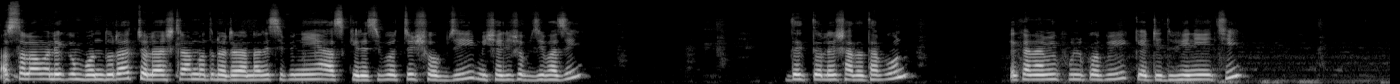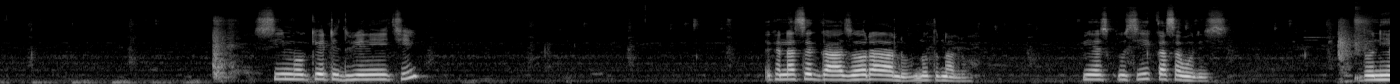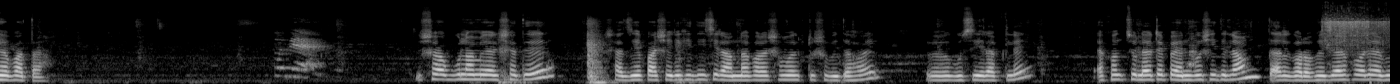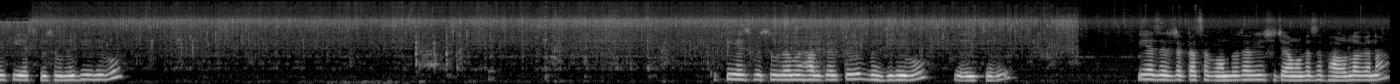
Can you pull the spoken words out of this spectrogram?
আসসালামু আলাইকুম বন্ধুরা, চলে আসলাম নতুন একটা রান্নার রেসিপি নিয়ে। আজকে রেসিপি হচ্ছে সবজি মিশালি সবজি ভাজি। দেখতে হলে সাদা থাকুন। এখানে আমি ফুলকপি কেটে ধুয়ে নিয়েছি। সিমও কেটে ধুয়ে নিয়েছি। এখানে আছে গাজর আর আলু, নতুন আলু। পেঁয়াজ কুচি, কাঁচামরিচ, ধনিয়া পাতা। তো সবগুলো আমি একসাথে সাজিয়ে পাশে রেখে দিয়েছি। রান্না করার সময় একটু সুবিধা হয় এভাবে গুছিয়ে রাখলে। এখন চুলাটা প্যান বসিয়ে দিলাম। তেল গরম হয়ে যাওয়ার পরে আমি পেঁয়াজ কুচুগুলো দিয়ে দেবো। পেঁয়াজ কুচুগুলো আমি হালকা একটু ভেজে নেব এই চেড়ে। পেঁয়াজের একটা কাঁচা গন্ধ থাকে, সেটা আমার কাছে ভালো লাগে না।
